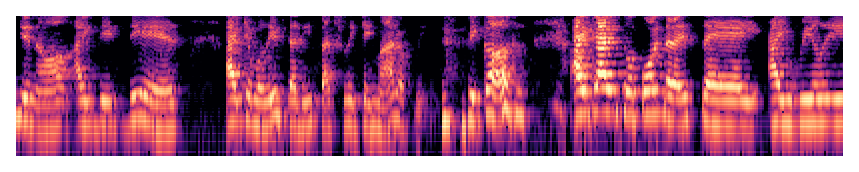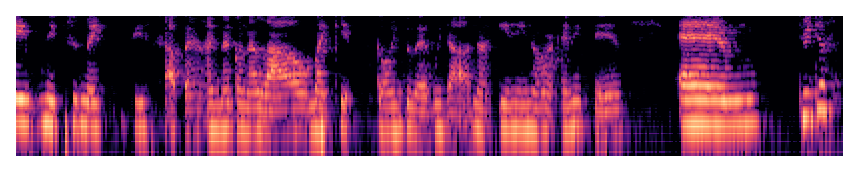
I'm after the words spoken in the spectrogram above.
you know, I did this. I can't believe that this actually came out of me because I got into a point that I say I really need to make this happen. I'm not gonna allow my kids going to bed without not eating or anything, and to just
